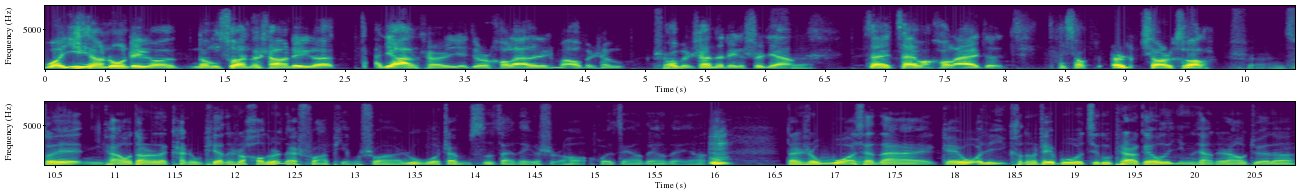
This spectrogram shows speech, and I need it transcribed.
我印象中这个能算得上这个打架的事儿，也就是后来的这什么奥本山奥本山的这个事件，是再再往后来，这太小儿小儿科了。是，所以你看，我当时在看这部片的时候，好多人在刷屏，刷如果詹姆斯在那个时候会怎样怎样怎样。嗯，但是我现在给我就可能这部纪录片给我的影响，就让我觉得，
